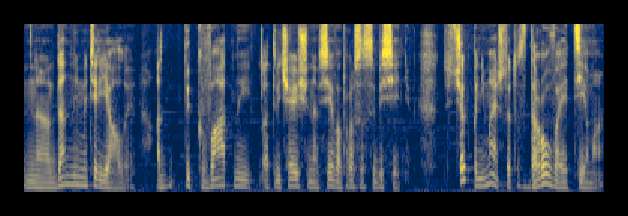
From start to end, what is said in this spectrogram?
данные материалы, адекватный, отвечающий на все вопросы собеседник. То есть человек понимает, что это здоровая тема,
